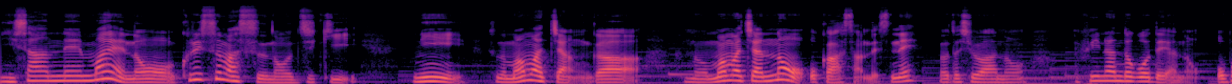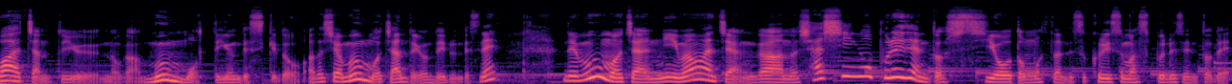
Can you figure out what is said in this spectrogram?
23年前のクリスマスの時期にそのママちゃんがあのママちゃんのお母さんですね。私はあのフィンランド語であのおばあちゃんというのがムンモって言うんですけど私はムンモちゃんと呼んでいるんですね。でムンモちゃんにママちゃんがあの写真をプレゼントしようと思ってたんです。クリスマスプレゼントで。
